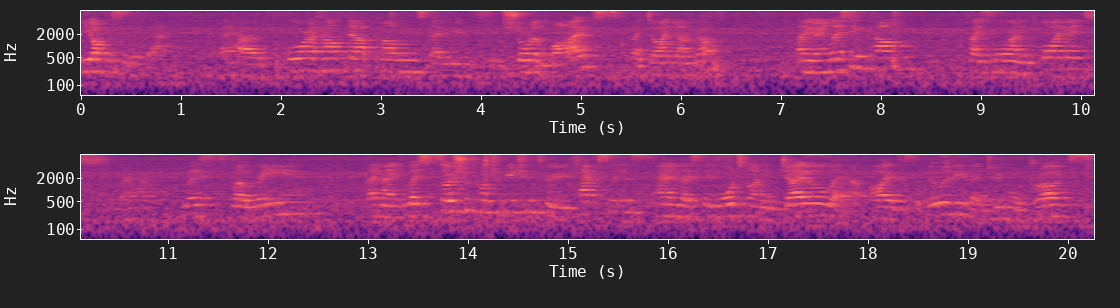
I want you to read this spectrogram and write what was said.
the opposite of that. They have poorer health outcomes, they live shorter lives, they die younger, they earn less income, face more unemployment, they have less well-being, they make less social contribution through taxes, and they spend more time in jail, they have higher disability, they do more drugs.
